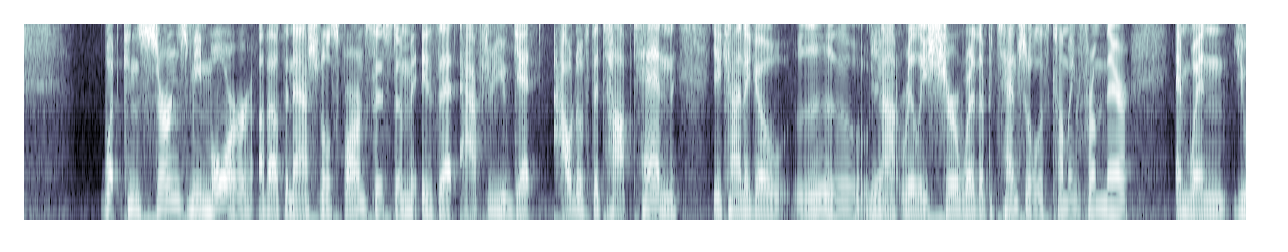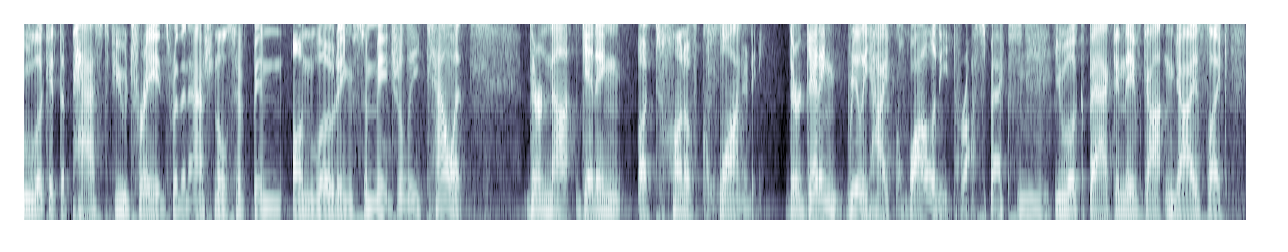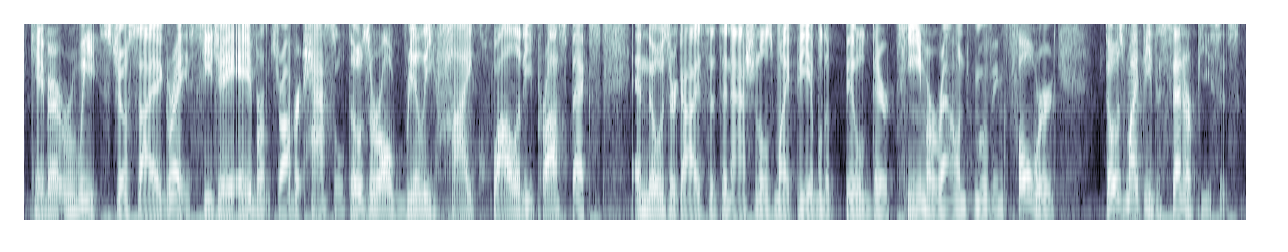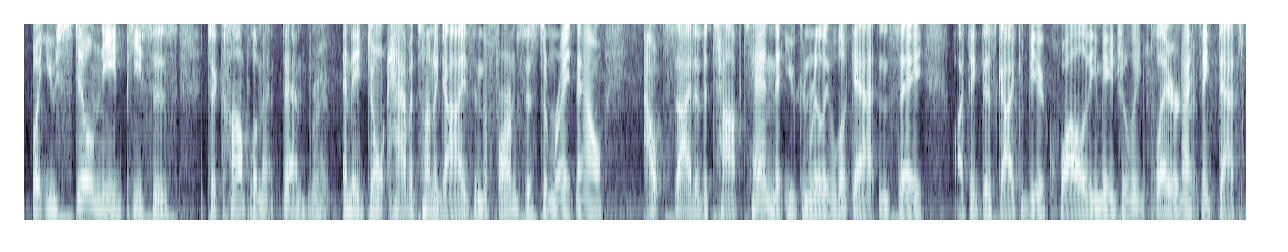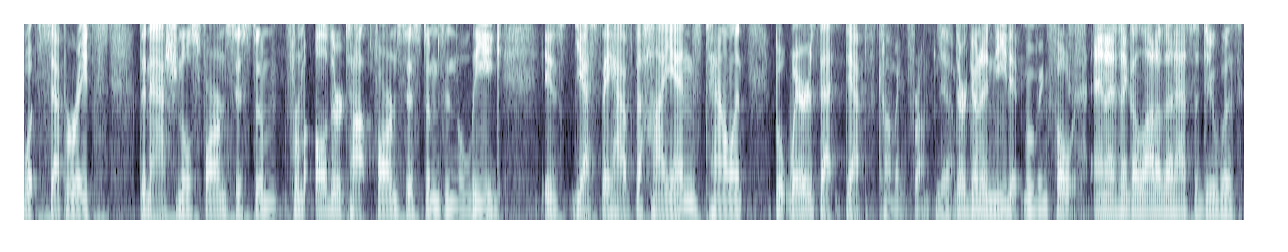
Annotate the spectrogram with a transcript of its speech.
What concerns me more about the Nationals farm system is that after you get out of the top 10, you kind of go, ooh, Yeah. not really sure where the potential is coming from there. And when you look at the past few trades where the Nationals have been unloading some major league talent, they're not getting a ton of quantity. They're getting really high quality prospects. Mm-hmm. You look back and they've gotten guys like Keibert Ruiz, Josiah Gray, CJ Abrams, Robert Hassell. Those are all really high quality prospects. And those are guys that the Nationals might be able to build their team around moving forward. Those might be the centerpieces, but you still need pieces to complement them. Right. And they don't have a ton of guys in the farm system right now outside of the top 10 that you can really look at and say, I think this guy could be a quality major league player. And I think that's what separates the Nationals farm system from other top farm systems in the league is yes, they have the high end talent, but where is that depth coming from? Yeah. They're going to need it moving forward. And I think a lot of that has to do with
